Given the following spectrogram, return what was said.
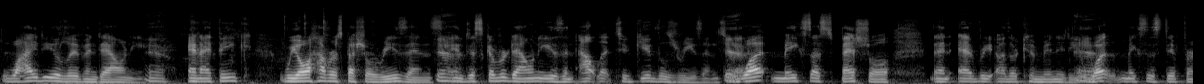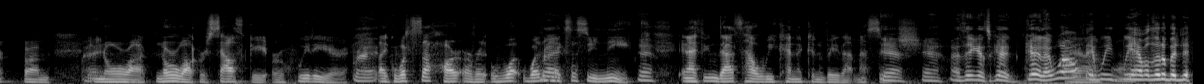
Why do you live in Downey? Yeah. And I think we all have our special reasons, Yeah. and Discover Downey is an outlet to give those reasons. Yeah. What makes us special than every other community? Yeah. What makes us different from Norwalk, Norwalk or Southgate or Whittier? Right. Like, what's the heart of it? What what Right. makes us unique? Yeah. And I think that's how we kind of convey that message. yeah, I think it's good. Good. Uh, Well, Yeah. we, we have a little bit.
